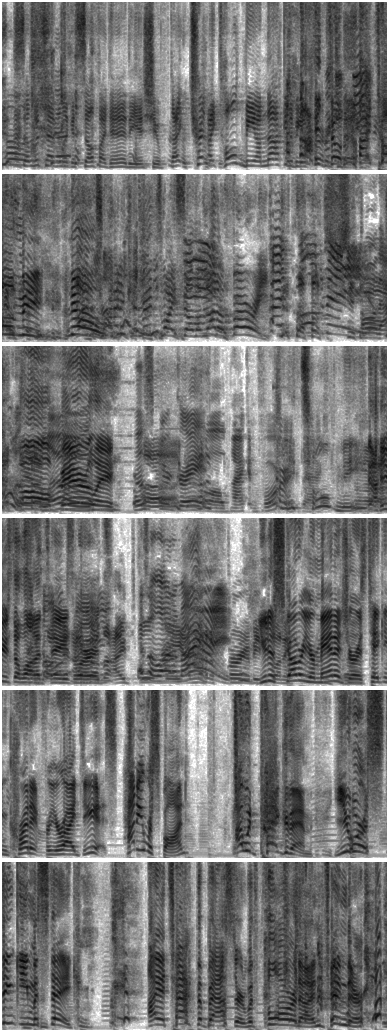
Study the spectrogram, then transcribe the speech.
Oh, Someone's having like a self-identity issue. I, Trent, I told me I'm not going to be a furry. told, I told me. No! I'm trying to convince myself I'm not a furry. I told oh, oh, that was Oh, low. barely. Those were uh, great. Well, back and forth. I told me. I used a lot of Tay's words. I told That's a lot of me I'm not a mine. furry to You funny. discover your manager is taking credit for your ideas. How do you respond? I would peg them. You were a stinky mistake. I attacked the bastard with Florida and Tinder.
